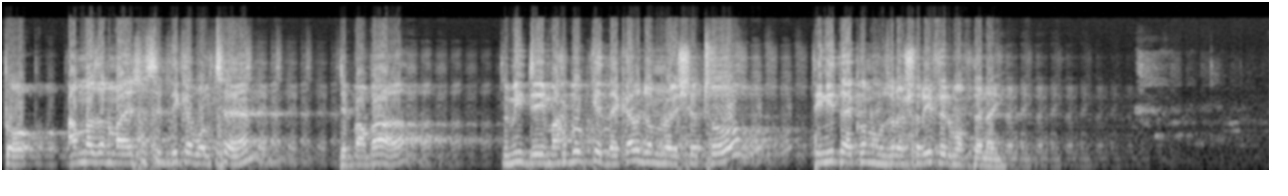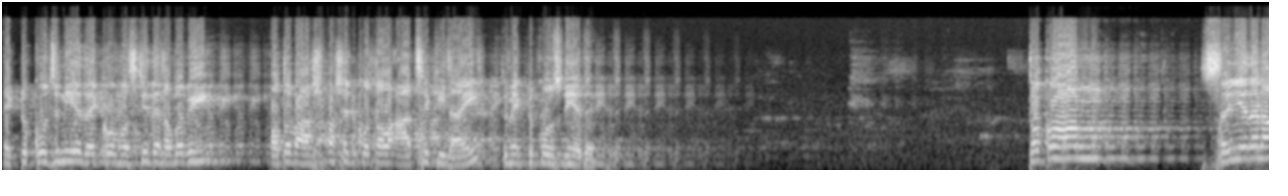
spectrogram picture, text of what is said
তো আম্মাজান মায়েশা সিদ্দিকা বলছেন যে, বাবা তুমি যে মাহবুবকে দেখার জন্য এসেছ, তিনি তো এখন হুজরা শরীফের মধ্যে নাই। একটু খোঁজ নিয়ে দেখো, মসজিদে নববী অথবা আশপাশের কোথাও আছে কি নাই? তুমি একটু খোঁজ নিয়ে দেখো। তখন সৈয়দনা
